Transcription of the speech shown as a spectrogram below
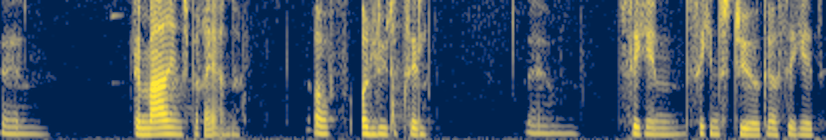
Øhm, det er meget inspirerende at, at lytte til. Øhm, sikke, en, sikke en styrke og sikke et,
